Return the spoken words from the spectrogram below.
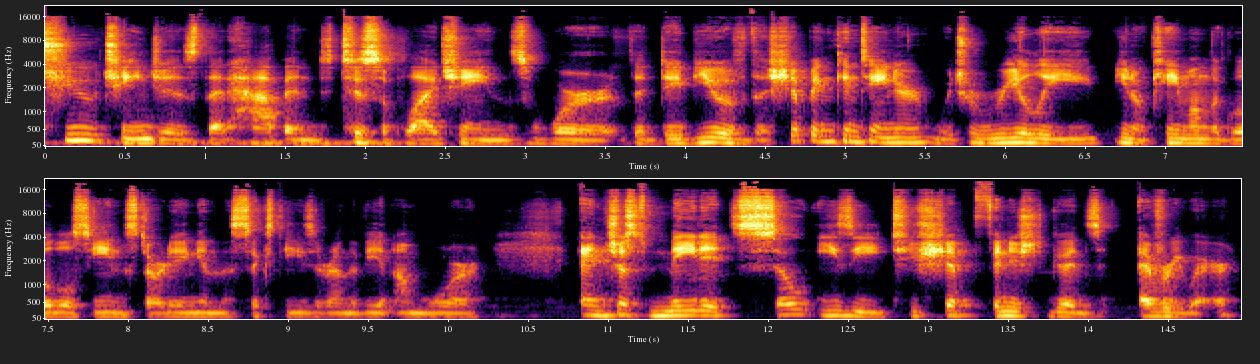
two changes that happened to supply chains were the debut of the shipping container, which really, you know, came on the global scene starting in the 60s around the Vietnam War and just made it so easy to ship finished goods everywhere.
